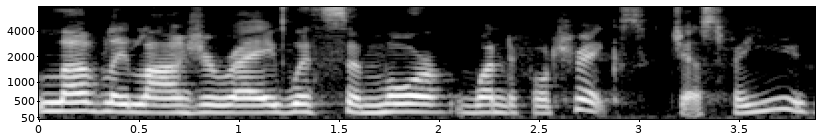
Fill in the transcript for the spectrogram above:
lovely lingerie with some more wonderful tricks just for you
